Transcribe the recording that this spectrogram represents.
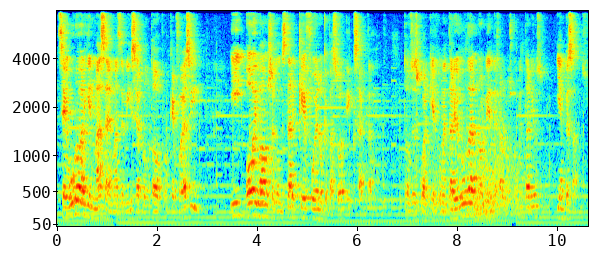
Seguro alguien más, además de mí, se ha preguntado por qué fue así. Y hoy vamos a contestar qué fue lo que pasó exactamente. Entonces, cualquier comentario o duda, no olviden dejarlo en los comentarios y empezamos.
